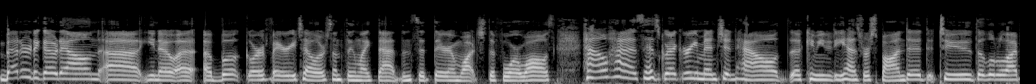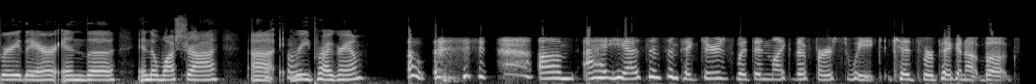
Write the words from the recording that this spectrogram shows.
better to go down, uh, you know, a, a, book or a fairy tale or something like that than sit there and watch the four walls. How has has Gregory mentioned how the community has responded to the little library there in the in the wash dry uh, read program? Oh, um, I, he has sent some pictures within like the first week. Kids were picking up books,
